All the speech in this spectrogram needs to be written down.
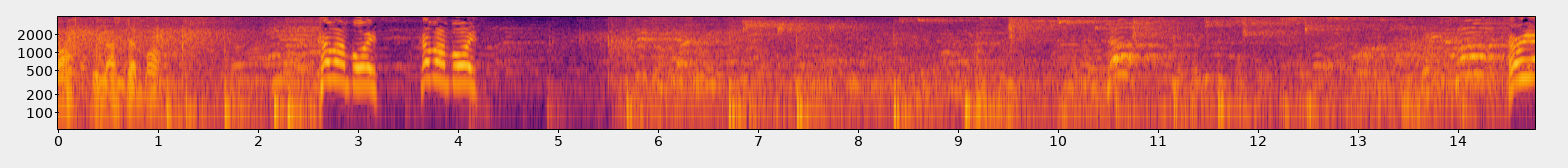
Oh, we lost that ball. Come on, boys. Come on, boys. Hurry up!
